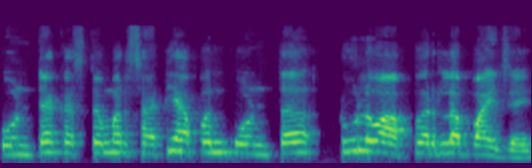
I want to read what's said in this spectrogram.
कोणत्या कस्टमरसाठी आपण कोणतं टूल वापरलं पाहिजे?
